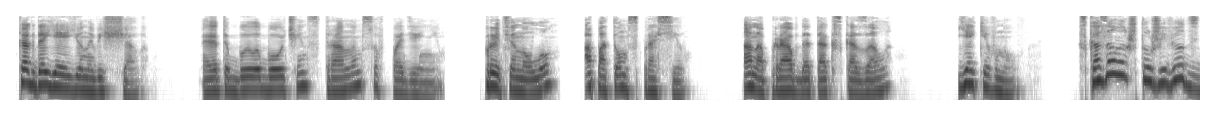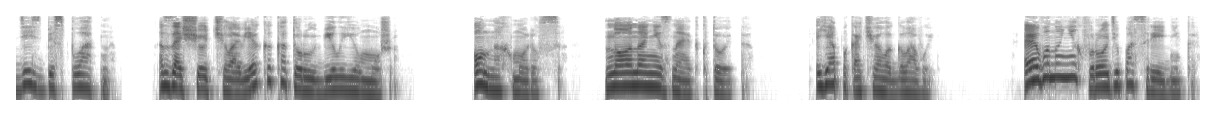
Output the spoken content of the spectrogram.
когда я ее навещала. Это было бы очень странным совпадением. Протянул он, а потом спросил. Она правда так сказала? Я кивнул. Сказала, что живет здесь бесплатно, за счет человека, который убил ее мужа. Он нахмурился, но она не знает, кто это. Я покачала головой. Эван у них вроде посредника.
